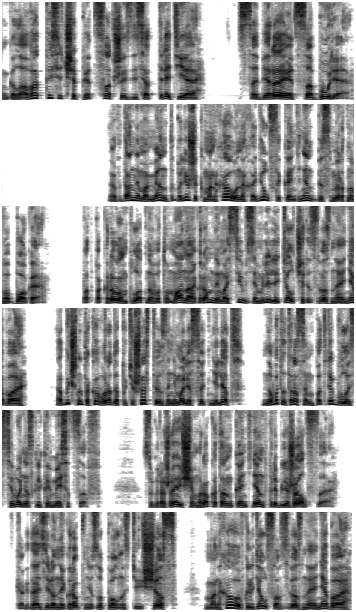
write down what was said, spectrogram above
Глава 1563. Собирается буря. В данный момент ближе к Манхау находился континент Бессмертного Бога. Под покровом плотного тумана огромный массив Земли летел через звездное небо. Обычно такого рода путешествия занимали сотни лет, но в этот раз им потребовалось всего несколько месяцев. С угрожающим рокотом континент приближался. Когда зеленый гроб внизу полностью исчез, Манхау вгляделся в звездное небо,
